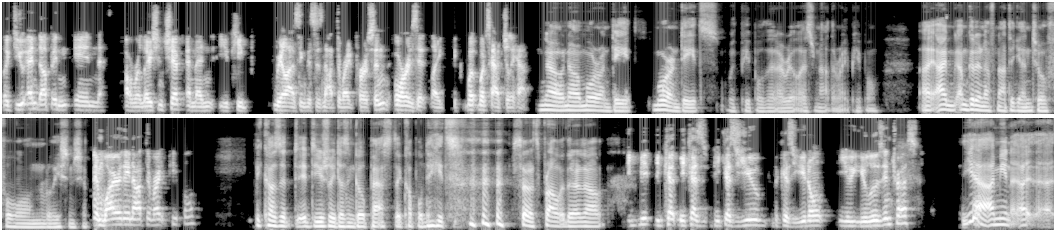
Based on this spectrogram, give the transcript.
like, do you end up in, in a relationship and then you keep realizing this is not the right person? Or is it like, what, what's actually happening? No, no, more on dates, more on dates with people that I realize are not the right people. I, I'm I'm good enough not to get into a full on relationship And why are they not the right people? because it it usually doesn't go past a couple dates, so it's probably they're not. Because, because, because you, because you don't, you, you lose interest? Yeah, I mean, I, uh,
